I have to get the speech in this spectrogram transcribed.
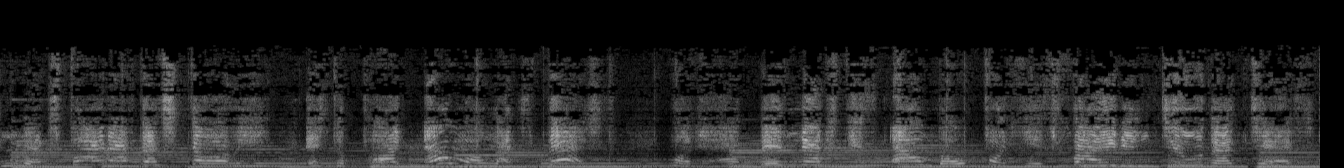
The next part of the story is the part Elmo likes best. What happened next is Elmo put his writing to the test.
